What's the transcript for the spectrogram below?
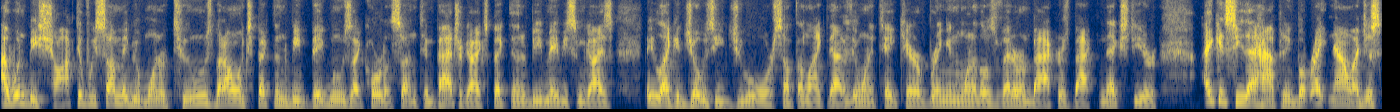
I wouldn't be shocked if we saw maybe one or two moves, but I don't expect them to be big moves like Courtland Sutton, Tim Patrick. I expect them to be maybe some guys, maybe like a Josey Jewell or something like that. Mm-hmm. If they want to take care of bringing one of those veteran backers back next year, I could see that happening. But right now, I just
